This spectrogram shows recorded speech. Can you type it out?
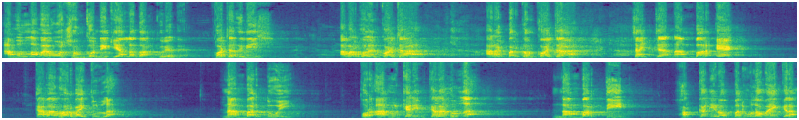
আমল নামায় অসংখ্য নেকি আল্লাহ দান করে দেয়। কয়টা জিনিস? আবার বলেন, কয়টা? আর একবার কোন, কয়টা? চারটা। নাম্বার এক, কাবা ঘর বাইতুল্লাহ। নাম্বার দুই কোরআনুল করিম কালামুল্লাহ, নাম্বার তিন, হক্কানি রব্বানি ওলামাই কেরাম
